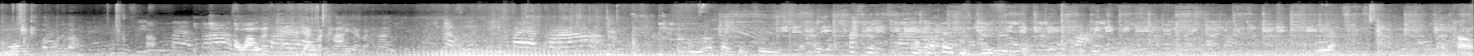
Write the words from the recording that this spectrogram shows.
มะม่วงมะม่วงได้ป่ะเอาวางไว้อย่างละข้างอย่างละข้าง ของ เราแปดสิบสี่ของเราแปดสิบสี่นี่แหละใส่ข้าว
